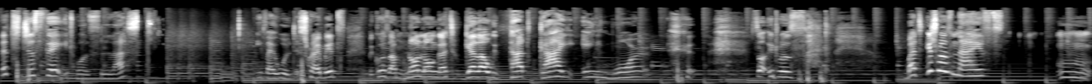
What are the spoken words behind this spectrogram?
let's just say it was lust. If I will describe it, because I'm no longer together with that guy anymore. so it was, but it was nice. Mm,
